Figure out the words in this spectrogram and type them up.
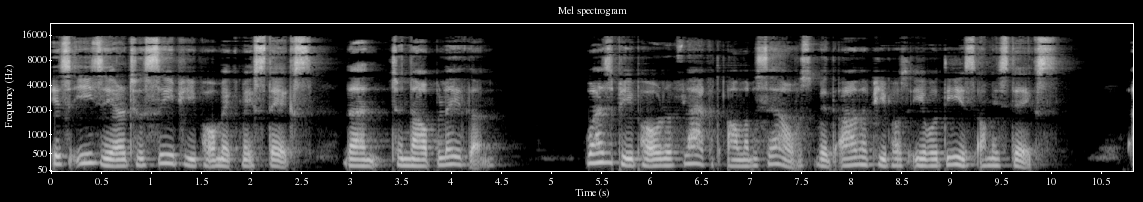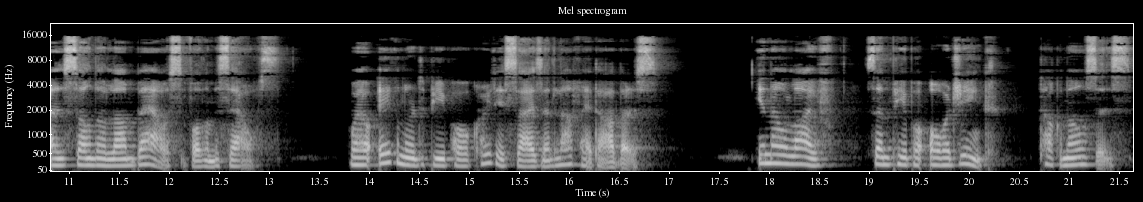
It's easier to see people make mistakes than to not blame them. Wise people reflect on themselves with other people's evil deeds or mistakes, and sound alarm bells for themselves, while ignorant people criticize and laugh at others. In our life, some people overdrink, talk nonsense,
